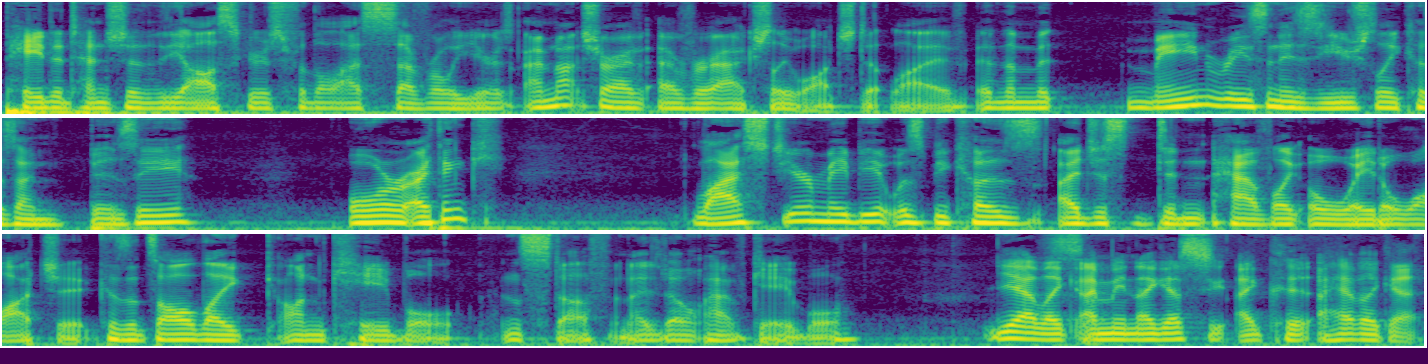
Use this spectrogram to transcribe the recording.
paid attention to the Oscars for the last several years, I'm not sure I've ever actually watched it live. And the m- main reason is usually cuz I'm busy or I think last year maybe it was because I just didn't have like a way to watch it cuz it's all like on cable and stuff and I don't have cable. Yeah, like I mean, I guess I could. I have like a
